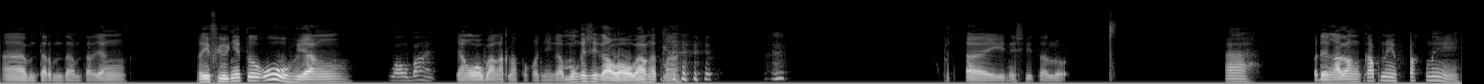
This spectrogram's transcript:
Eh bentar bentar bentar yang reviewnya tuh uh yang Wow banget. yang wow banget lah pokoknya. Gak mungkin sih gak wow banget mah. eh ini sih terlalu ah pada nggak lengkap nih fuck nih.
